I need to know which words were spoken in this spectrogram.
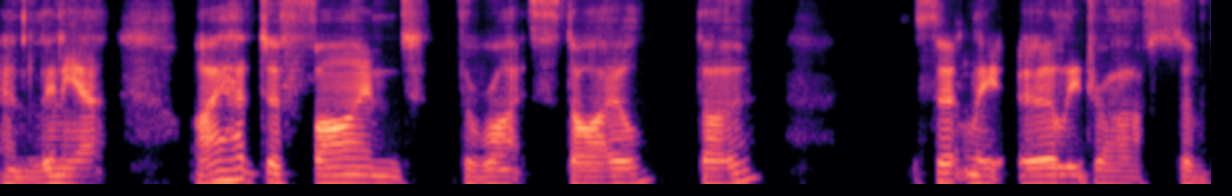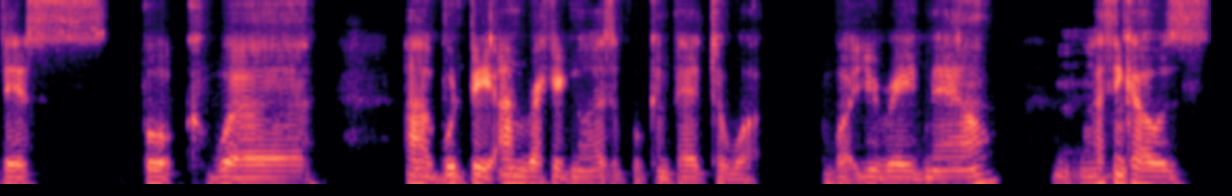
and linear i had to find the right style though certainly early drafts of this book were uh, would be unrecognizable compared to what what you read now mm-hmm. i think i was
